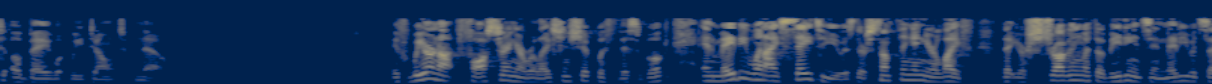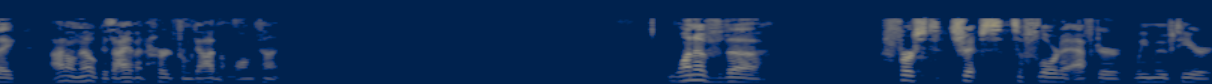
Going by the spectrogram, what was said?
to obey what we don't know. If we are not fostering a relationship with this book, and maybe when I say to you, is there something in your life that you're struggling with obedience in? Maybe you would say, I don't know, because I haven't heard from God in a long time. One of the first trips to Florida after we moved here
